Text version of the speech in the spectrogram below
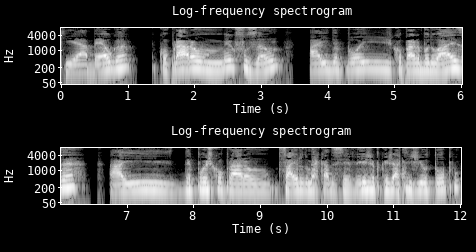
que é a belga, compraram meio fusão Aí depois compraram Budweiser. Aí depois compraram, saíram do mercado de cerveja porque já atingiu o topo.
